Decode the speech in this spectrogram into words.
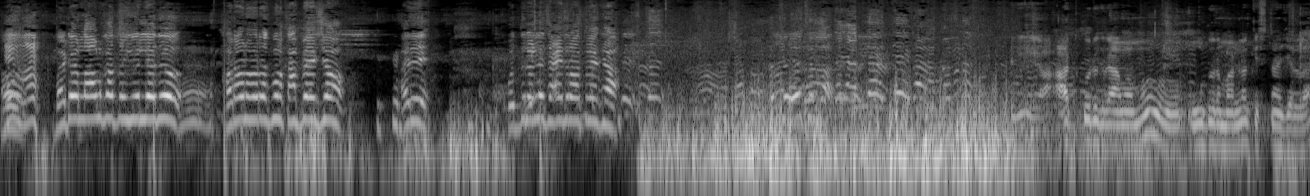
బయట లోపలికి వస్తాం ఇల్లు లేదు. కరోనా వైరస్ మూల కంపేసాం అది. పొద్దున సాయంత్రం వస్తాం ఆత్కూరు గ్రామము ఉంగూరు మండలం కృష్ణా జిల్లా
